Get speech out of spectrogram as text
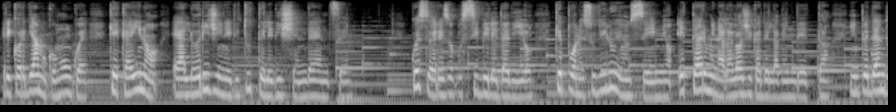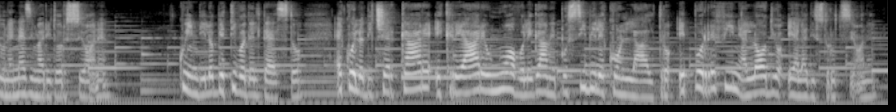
Ricordiamo comunque che Caino è all'origine di tutte le discendenze. Questo è reso possibile da Dio, che pone su di lui un segno e termina la logica della vendetta, impedendo un'ennesima ritorsione. Quindi l'obiettivo del testo è quello di cercare e creare un nuovo legame possibile con l'altro e porre fine all'odio e alla distruzione.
